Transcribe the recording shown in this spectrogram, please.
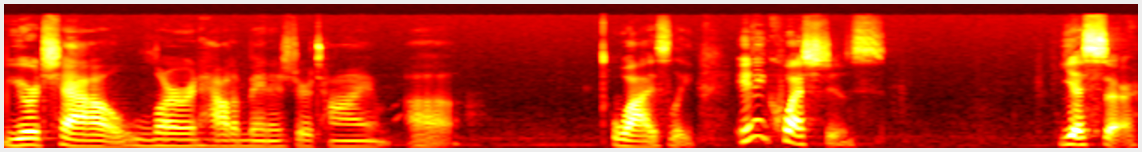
your child learn how to manage their time uh, wisely. Any questions? Yes, sir.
